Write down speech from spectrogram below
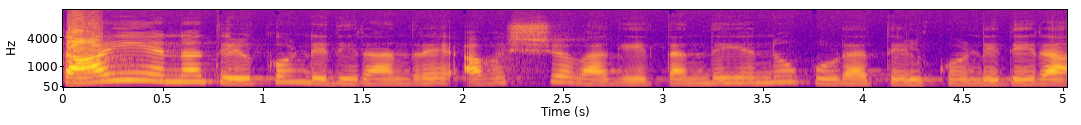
ತಾಯಿಯನ್ನು ತಿಳ್ಕೊಂಡಿದ್ದೀರಾ ಅಂದರೆ ಅವಶ್ಯವಾಗಿ ತಂದೆಯನ್ನು ಕೂಡ ತಿಳ್ಕೊಂಡಿದ್ದೀರಾ?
